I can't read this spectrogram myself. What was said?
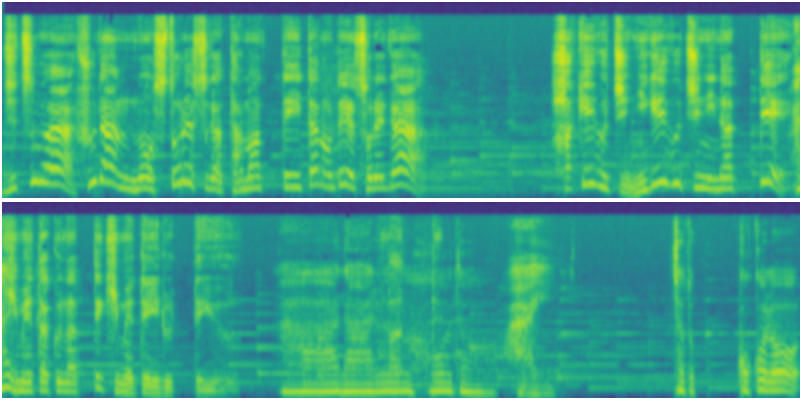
実は普段のストレスが溜まっていたのでそれがはけ口逃げ口になって決めたくなって決めているっていう、はい、ああなるほど。はい。ちょっと心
